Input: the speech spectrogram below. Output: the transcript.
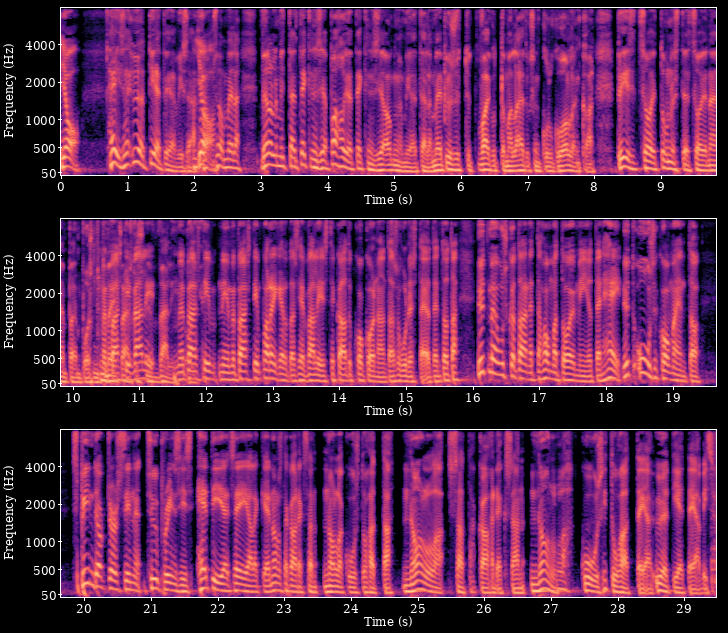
Joo. Hei, se yötietäjä visa. Se, Joo. se on meillä, meillä oli nimittäin teknisiä, pahoja teknisiä ongelmia täällä. Me ei pystytty vaikuttamaan lähetyksen kulkuun ollenkaan. Biisit soi, tunnisteet soi ja näin päin pois, mutta Me, me, päästiin, väliin, väliin. me, oikein. päästiin, niin, me päästiin pari kertaa siihen väliin, sitten kaatu kokonaan taas uudestaan. Joten tota, nyt me uskotaan, että homma toimii, joten hei, nyt uusi komento. Spin Doctorsin Two Princes heti ja sen jälkeen 080 06000 0108 06000 ja yötietäjä Visa.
